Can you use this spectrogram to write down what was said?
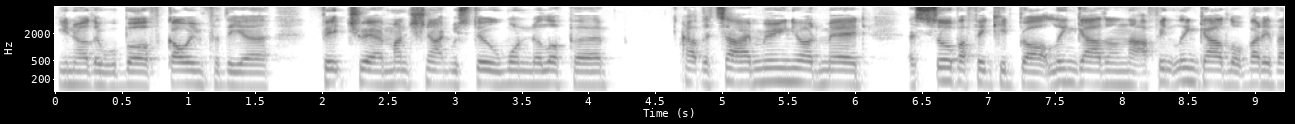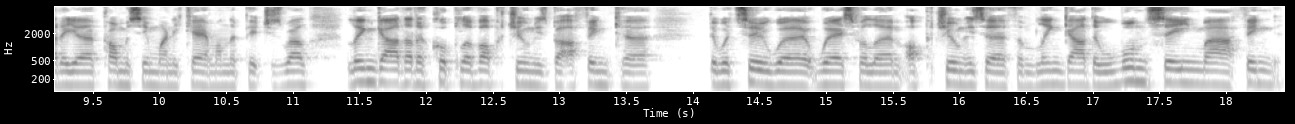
You know, they were both going for the uh, victory. And Manchester United was still 1 0 up. Uh, at the time, Mourinho had made a sub. I think he'd brought Lingard on that. I think Lingard looked very, very uh, promising when he came on the pitch as well. Lingard had a couple of opportunities, but I think uh, there were two uh, wasteful um, opportunities uh, from Lingard. There was one scene where I think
